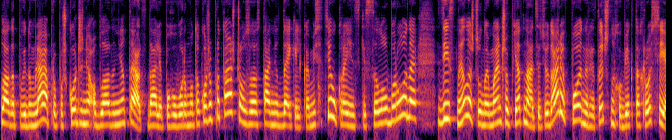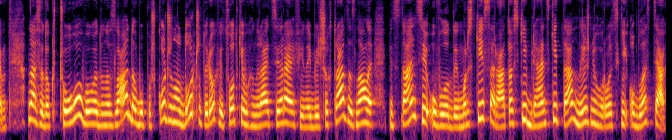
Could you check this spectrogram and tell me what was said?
Влада повідомляє про пошкодження обладнання ТЕЦ. Далі поговоримо також про те, що за останні декілька місяців українські сили оборони здійснили щонайменше 15 ударів по енергетичних об'єктах Росії, внаслідок чого виведено з ладу або пошкоджено до 4% генерації РФ. І найбільших втрат зазнали підстанції у Володимирській, Саратовській, Брянській та Нижньогородській областях,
